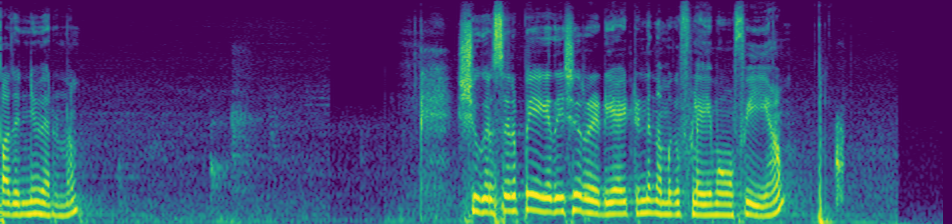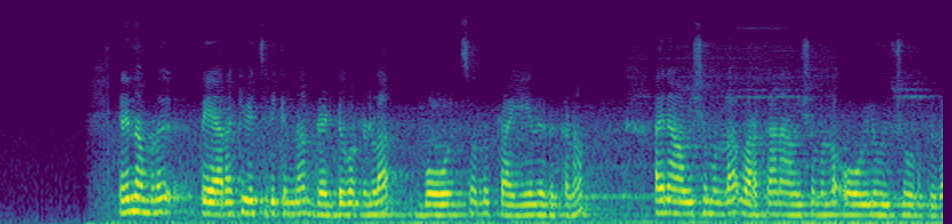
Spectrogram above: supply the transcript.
പതഞ്ഞ് വരണം. ഷുഗർ സിറപ്പ് ഏകദേശം റെഡി ആയിട്ടുണ്ട്. നമുക്ക് ഫ്ലെയിം ഓഫ് ചെയ്യാം. ഇനി നമ്മൾ തയ്യാറാക്കി വെച്ചിരിക്കുന്ന ബ്രെഡ് കൊണ്ടുള്ള ബോൾസ് ഒന്ന് ഫ്രൈ ചെയ്തെടുക്കണം. അതിനാവശ്യമുള്ള വറുക്കാൻ ആവശ്യമുള്ള ഓയിൽ ഒഴിച്ചു കൊടുക്കുക.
